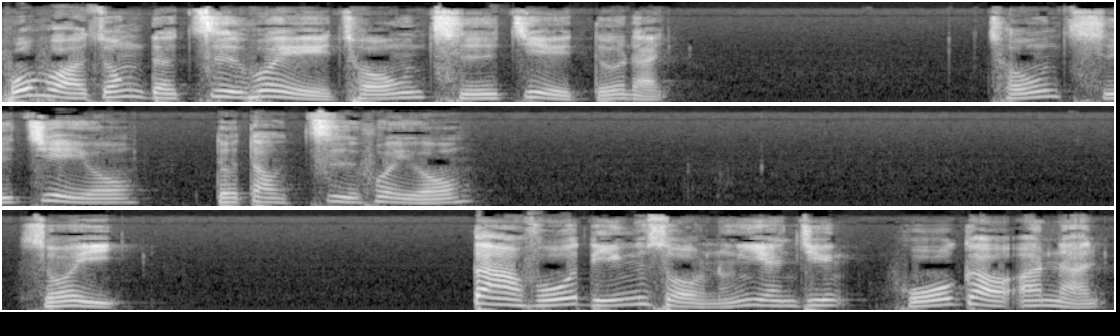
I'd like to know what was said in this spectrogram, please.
佛法中的智慧从持戒得来，从持戒哦得到智慧哦，所以大佛顶首能严经，佛告安难：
